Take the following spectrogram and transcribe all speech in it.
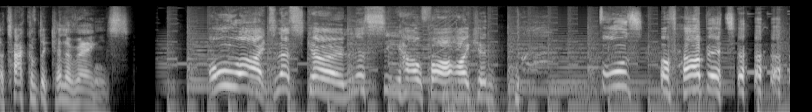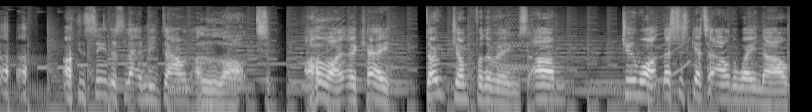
Attack of the Killer Rings. All right, let's go. Let's see how far I can... Force of habit. I can see this letting me down a lot. All right, okay. Don't jump for the rings. Um, do you know what? Let's just get it out of the way now.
